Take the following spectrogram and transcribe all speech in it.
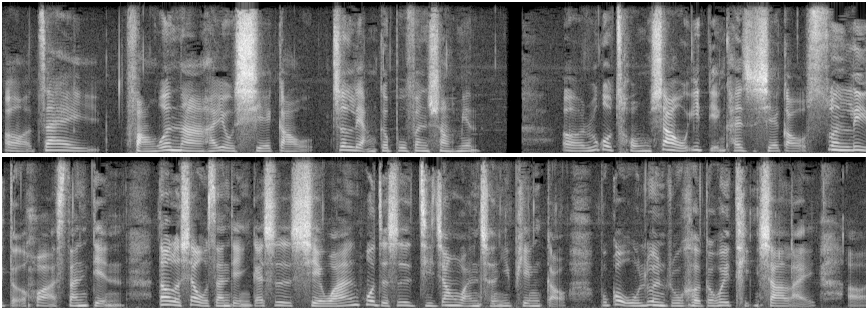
呃，在访问啊，还有写稿这两个部分上面。呃，如果从下午一点开始写稿顺利的话，三点到了下午三点应该是写完或者是即将完成一篇稿。不过无论如何都会停下来，呃，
